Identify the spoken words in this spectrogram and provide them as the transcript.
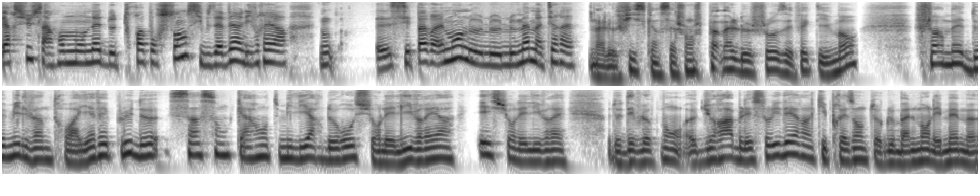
versus un rendement net de 3% si vous avez un livret A. c'est pas vraiment le, même intérêt. Ah, le fisc, hein, ça change pas mal de choses, effectivement. Fin mai 2023, il y avait plus de 540 milliards d'euros sur les livrets A et sur les livrets de développement euh, durable et solidaire, hein, qui présentent globalement les mêmes euh,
